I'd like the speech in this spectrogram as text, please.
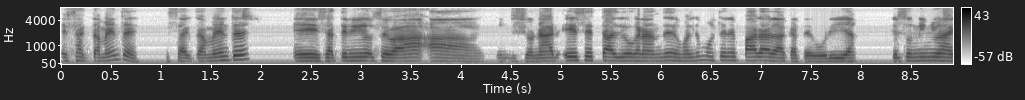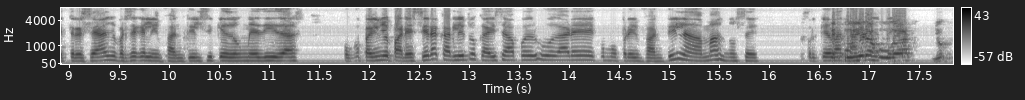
Exactamente, exactamente. Eh, se ha tenido, se va a condicionar ese estadio grande de Juan de Móstenes para la categoría que son niños de 13 años. Parece que el infantil sí quedó en medidas poco pequeño. Pareciera, Carlito, que ahí se va a poder jugar eh, como preinfantil nada más, no sé. Porque se pudiera jugar, yo,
